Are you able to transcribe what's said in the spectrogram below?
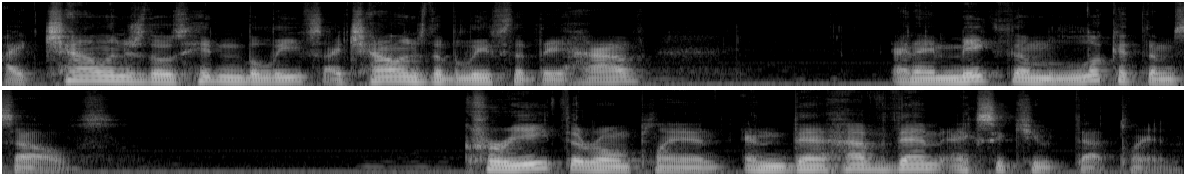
I challenge those hidden beliefs, I challenge the beliefs that they have, and I make them look at themselves, create their own plan, and then have them execute that plan.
